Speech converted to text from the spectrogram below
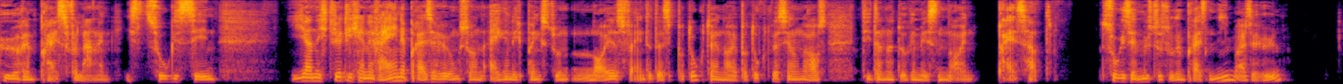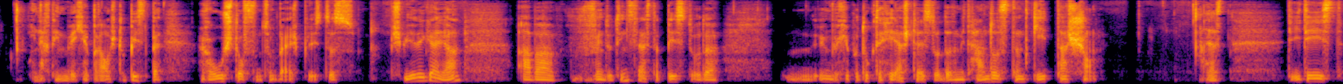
höheren Preis verlangen. Ist so gesehen ja nicht wirklich eine reine Preiserhöhung, sondern eigentlich bringst du ein neues, verändertes Produkt, eine neue Produktversion raus, die dann naturgemäß einen neuen Preis hat. So gesehen müsstest du den Preis niemals erhöhen, Je nachdem, welcher Branche du bist. Bei Rohstoffen zum Beispiel ist das schwieriger, ja. Aber wenn du Dienstleister bist oder irgendwelche Produkte herstellst oder damit handelst, dann geht das schon. Das heißt, die Idee ist,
